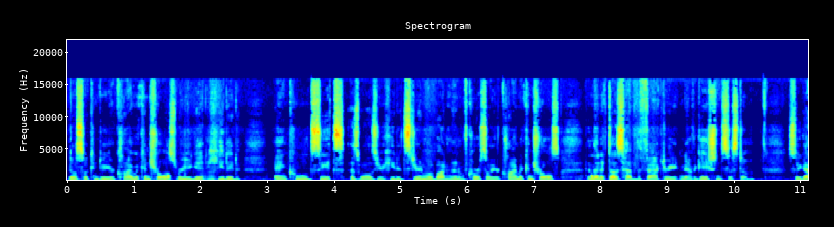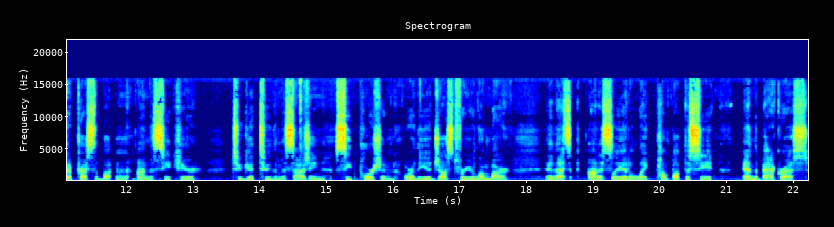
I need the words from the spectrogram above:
You also can do your climate controls where you get heated and cooled seats as well as your heated steering wheel button and of course all your climate controls. And then it does have the factory navigation system. So you got to press the button on the seat here to get to the massaging seat portion or the adjust for your lumbar. And that's honestly, it'll like pump up the seat and the backrest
